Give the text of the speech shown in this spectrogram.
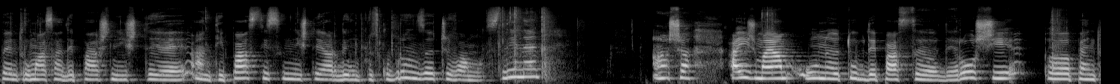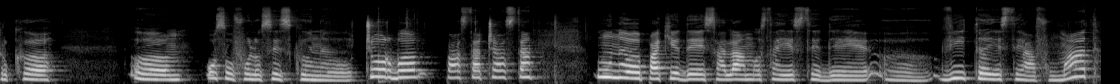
pentru masa de Paști niște antipasti, sunt niște ardei umpluți cu brânză, ceva măsline. Așa, aici mai am un tub de pastă de roșii pentru că o să o folosesc în ciorbă, pasta aceasta. Un pachet de salam, ăsta este de vită, este afumat.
